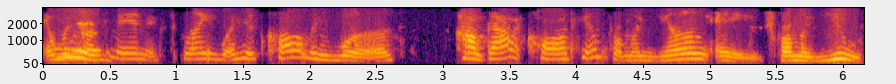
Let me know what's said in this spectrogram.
And when Yeah. this man explained what his calling was, how God called him from a young age, from a youth,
